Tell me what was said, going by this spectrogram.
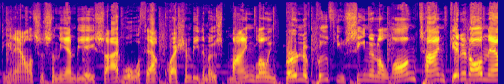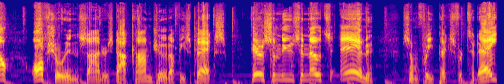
the analysis on the NBA side will without question be the most mind blowing burden of proof you've seen in a long time. Get it all now. OffshoreInsiders.com, Joe Duffy's picks. Here's some news and notes and some free picks for today.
